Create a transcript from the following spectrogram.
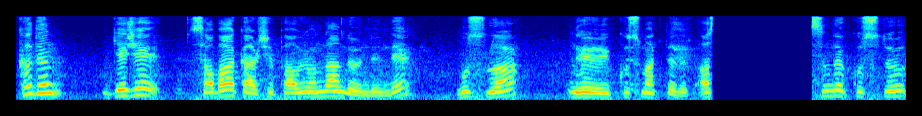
Kadın gece sabaha karşı pavyondan döndüğünde musluğa e, kusmaktadır. Aslında kustu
